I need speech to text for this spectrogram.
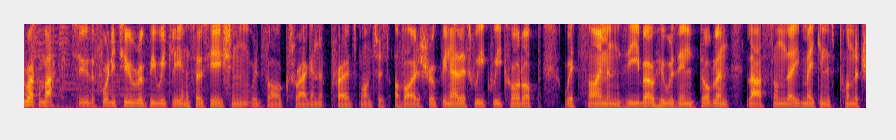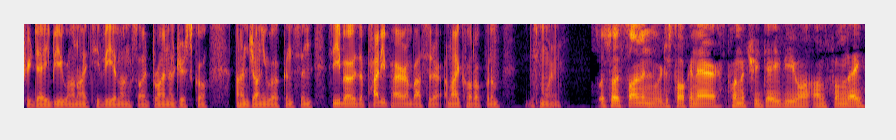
You're welcome back to the 42 Rugby Weekly in association with Volkswagen, proud sponsors of Irish Rugby. Now, this week we caught up with Simon Zebo, who was in Dublin last Sunday, making his punditry debut on ITV alongside Brian O'Driscoll and Jonny Wilkinson. Zebo is a Paddy Power ambassador, and I caught up with him this morning. Well, so Simon, we are just talking there, punditry debut on, on Sunday,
